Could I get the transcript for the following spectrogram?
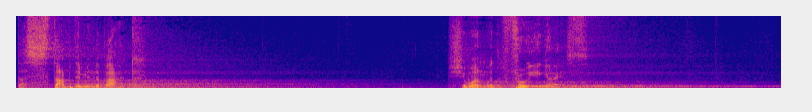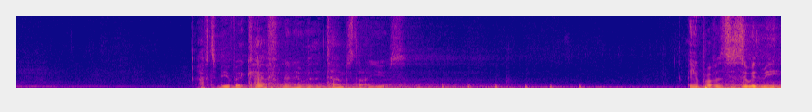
that stabbed him in the back. She went with the fruity guys. I have to be a bit careful in it with the terms that I use. Are you brothers and sisters with me?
